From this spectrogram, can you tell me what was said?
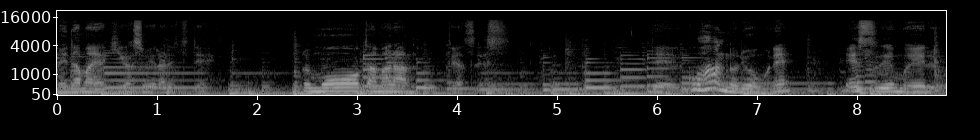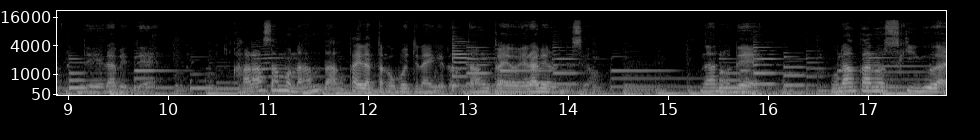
目玉焼きが添えられててこれもうたまらんってやつです。でご飯の量もね SML で選べて辛さも何段階だったか覚えてないけど段階を選べるんですよ。なのでお腹の空き具合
